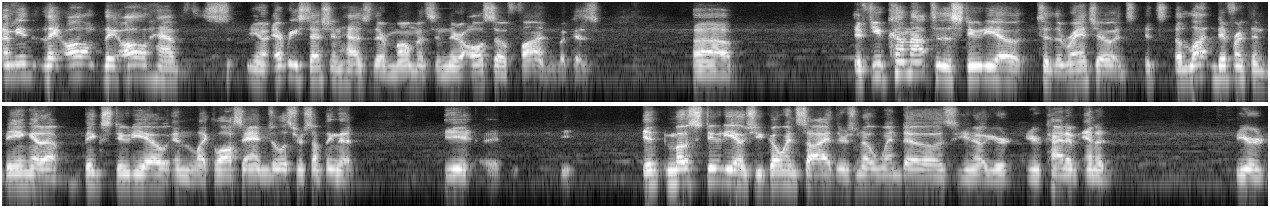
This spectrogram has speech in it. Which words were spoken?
I mean, they all they all have, you know, every session has their moments, and they're also fun because uh, if you come out to the studio to the Rancho, it's it's a lot different than being at a big studio in like Los Angeles or something that. You, in most studios, you go inside. There's no windows. You know, you're you're kind of in a you're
